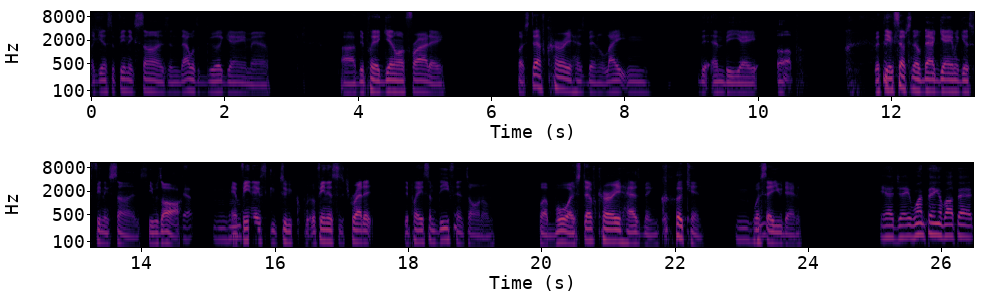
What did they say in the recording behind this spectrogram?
against the Phoenix Suns, and that was a good game, man. Uh, they play again on Friday, but Steph Curry has been lighting the NBA up, with the exception of that game against Phoenix Suns. He was off, Yep. Mhm. and Phoenix, to Phoenix's credit, they played some defense on him. But boy, Steph Curry has been cooking. What Mhm. say you, Danny? Yeah, Jay. One thing about that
